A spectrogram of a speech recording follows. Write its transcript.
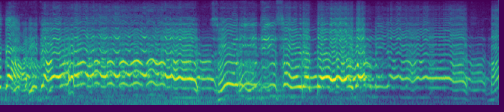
ਉਧਾਰ ਜਾ। ਸੋਹਣੀ ਦੀ ਸੂਰਤ ਵਰਨਿਆ ਨਾ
